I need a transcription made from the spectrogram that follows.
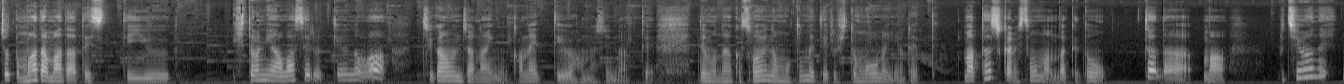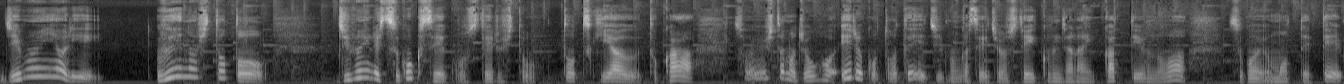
ちょっとまだまだですっていう人に合わせるっていうのは違うんじゃないのかねっていう話になってでもなんかそういうの求めてる人もおるんよねってまあ確かにそうなんだけどただまあうちはね自分より上の人と自分よりすごく成功している人と付き合うとかそういう人の情報を得ることで自分が成長していくんじゃないかっていうのはすごい思ってて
